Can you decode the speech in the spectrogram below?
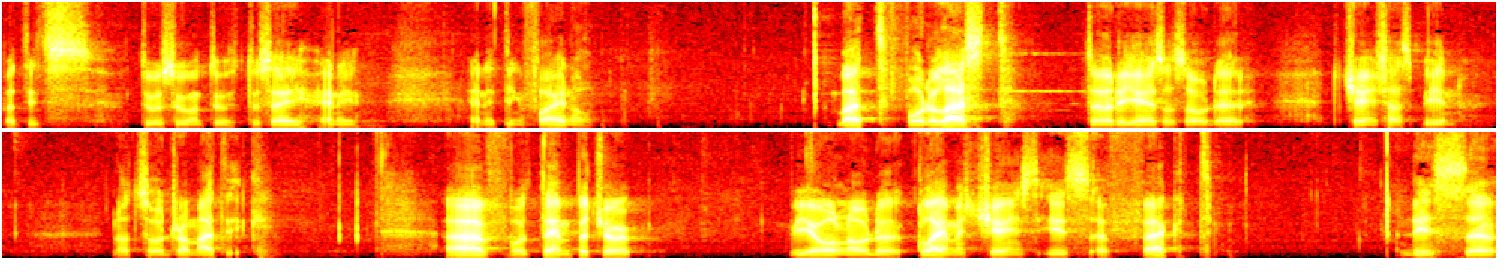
but it's too soon to, to say any anything final. But for the last 30 years or so, the, the change has been not so dramatic. Uh, for temperature, we all know that climate change is a fact. This uh,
